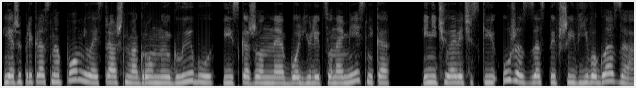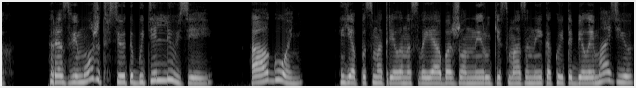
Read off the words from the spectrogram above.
Я же прекрасно помнила и страшную огромную глыбу, и искаженное болью лицо наместника, и нечеловеческий ужас, застывший в его глазах. Разве может все это быть иллюзией? А огонь? Я посмотрела на свои обожженные руки, смазанные какой-то белой мазью,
